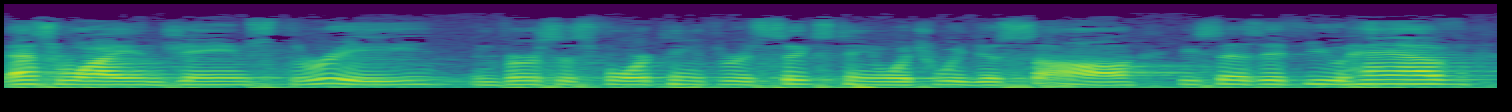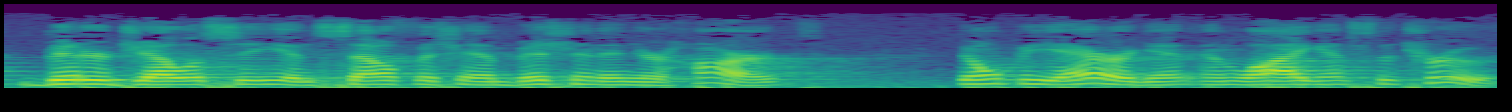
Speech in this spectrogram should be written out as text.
That's why in James 3, in verses 14 through 16, which we just saw, he says, If you have bitter jealousy and selfish ambition in your heart, don't be arrogant and lie against the truth.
